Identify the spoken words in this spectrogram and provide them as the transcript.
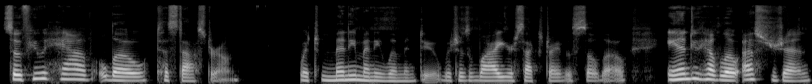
So if you have low testosterone, which many, many women do, which is why your sex drive is so low, and you have low estrogen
